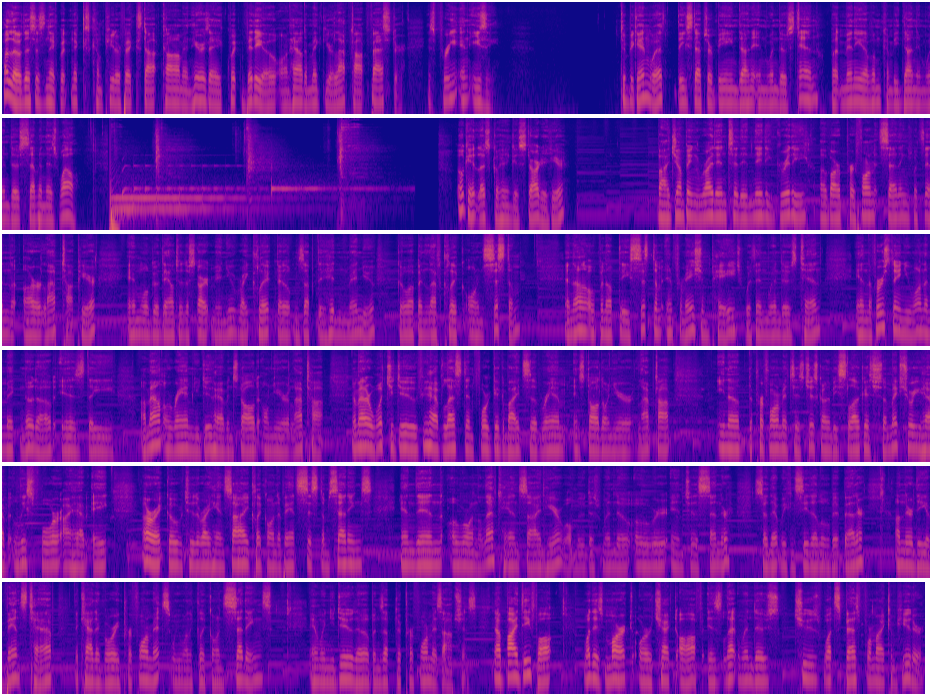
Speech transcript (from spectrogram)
Hello, this is Nick with nickscomputerfix.com and here's a quick video on how to make your laptop faster. It's free and easy. To begin with, these steps are being done in Windows 10, but many of them can be done in Windows 7 as well. Okay, let's go ahead and get started here by jumping right into the nitty gritty of our performance settings within our laptop here. And we'll go down to the start menu right click that opens up the hidden menu go up and left click on system. And that'll open up the system information page within Windows 10 and the first thing you want to make note of is the amount of RAM you do have installed on your laptop. No matter what you do, if you have less than 4 gigabytes of RAM installed on your laptop, you know the performance is just going to be sluggish so make sure you have at least four I have eight. All right go over to the right hand side click on advanced system settings and then over on the left hand side here we'll move this window over into the center so that we can see that a little bit better. Under the advanced tab the category performance we want to click on settings and when you do that opens up the performance options. Now by default what is marked or checked off is let Windows choose what's best for my computer.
